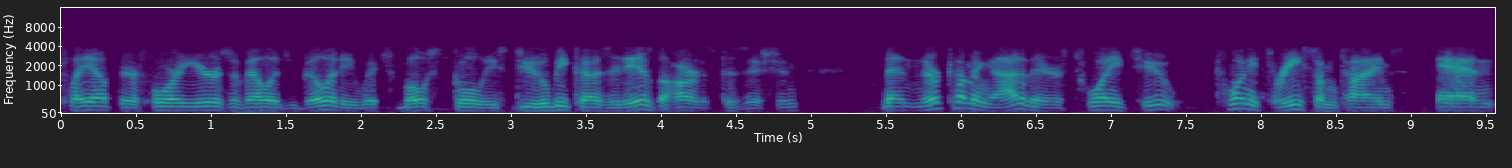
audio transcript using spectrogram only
play out their four years of eligibility, which most goalies do because it is the hardest position, then they're coming out of there as 22, 23 sometimes, and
